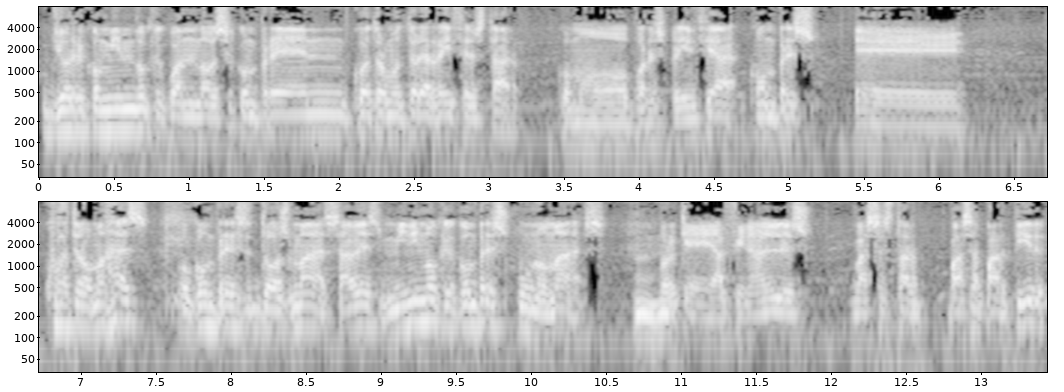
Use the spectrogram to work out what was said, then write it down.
yo recomiendo que cuando se compren cuatro motores Racer Star, como por experiencia, compres eh, cuatro más o compres dos más, ¿sabes? Mínimo que compres uno más, porque al final es, vas a estar, vas a partir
